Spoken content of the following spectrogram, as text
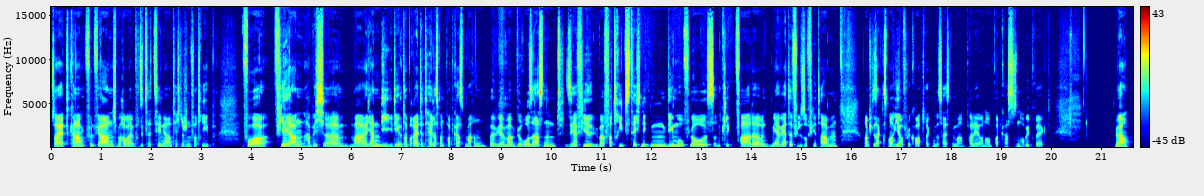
seit, keine Ahnung, fünf Jahren. Ich mache aber im Prinzip seit zehn Jahren technischen Vertrieb. Vor vier Jahren habe ich äh, mal Jan die Idee unterbreitet, hey, lass mal einen Podcast machen, weil wir immer im Büro saßen und sehr viel über Vertriebstechniken, Demo-Flows und Klickpfade und Mehrwerte philosophiert haben. Dann habe ich gesagt, lass mal hier auf Record drücken. Das heißt, wir machen parallel auch noch einen Podcast, das ist ein Hobbyprojekt. Ja,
